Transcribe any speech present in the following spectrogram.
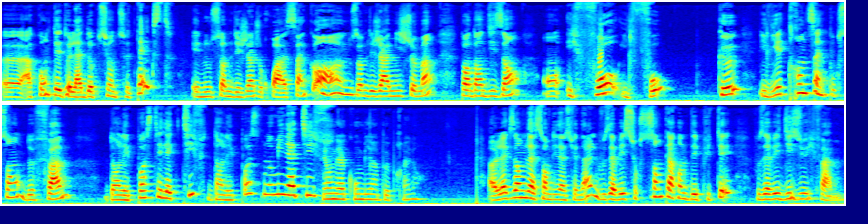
euh, à compter de l'adoption de ce texte, et nous sommes déjà, je crois, à cinq ans, hein, nous sommes déjà à mi-chemin, pendant dix ans, il faut, il faut qu'il y ait 35% de femmes dans les postes électifs, dans les postes nominatifs. Et on est à combien à peu près là? L'exemple de l'Assemblée nationale, vous avez sur 140 députés, vous avez 18 femmes.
